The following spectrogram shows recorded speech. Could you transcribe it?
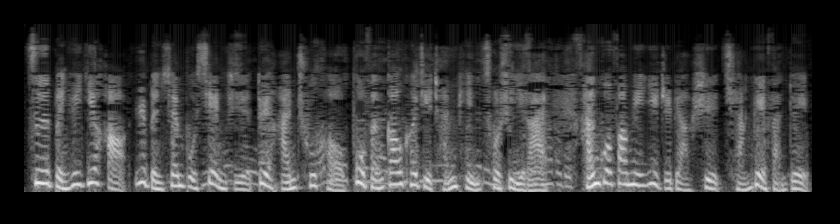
自本月一号日本宣布限制对韩出口部分高科技产品措施以来，韩国方面一直表示强烈反对。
